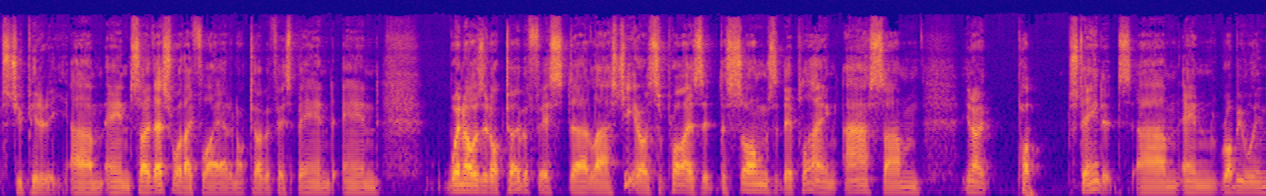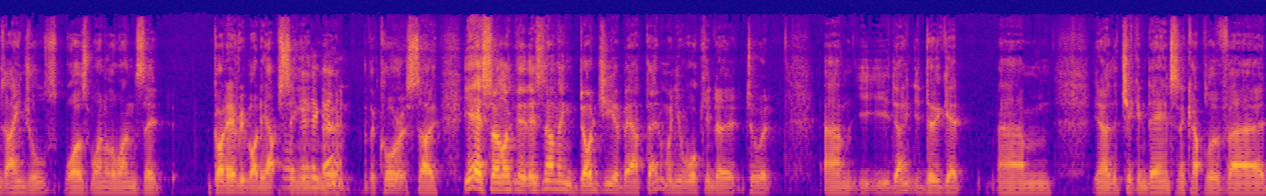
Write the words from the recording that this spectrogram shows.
stupidity. Um, and so that's why they fly out an Oktoberfest band. And when I was at Oktoberfest uh, last year, I was surprised that the songs that they're playing are some, you know, standards. Um, and Robbie Williams' Angels was one of the ones that got everybody up singing the, the, chorus. So yeah, so like there's nothing dodgy about that. When you walk into to it, um, you, you, don't. You do get um, you know the chicken dance and a couple of uh,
